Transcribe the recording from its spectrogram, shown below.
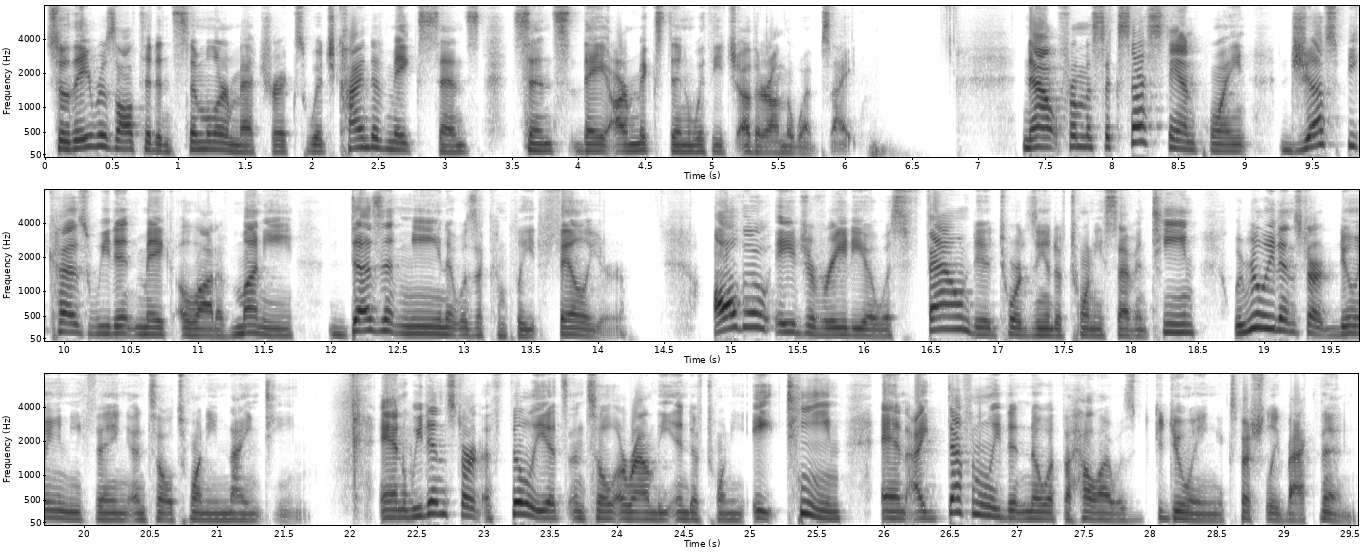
So they resulted in similar metrics, which kind of makes sense since they are mixed in with each other on the website. Now, from a success standpoint, just because we didn't make a lot of money doesn't mean it was a complete failure. Although Age of Radio was founded towards the end of 2017, we really didn't start doing anything until 2019. And we didn't start affiliates until around the end of 2018. And I definitely didn't know what the hell I was doing, especially back then.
